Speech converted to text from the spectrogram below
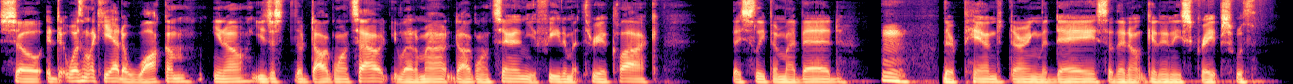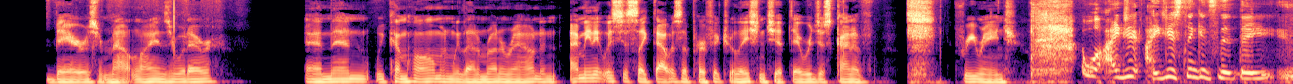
So it, wasn't like you had to walk them, you know, you just, the dog wants out, you let them out, dog wants in, you feed them at three o'clock. They sleep in my bed. Mm. They're pinned during the day so they don't get any scrapes with bears or mountain lions or whatever. And then we come home and we let them run around. And I mean, it was just like that was a perfect relationship. They were just kind of free range. Well, I just, I just think it's that they,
